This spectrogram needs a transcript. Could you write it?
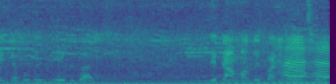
এটা বোধহয় জিএট গাছ যেটা আমাদের বাড়িতে হ্যাঁ আছে। হ্যাঁ।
